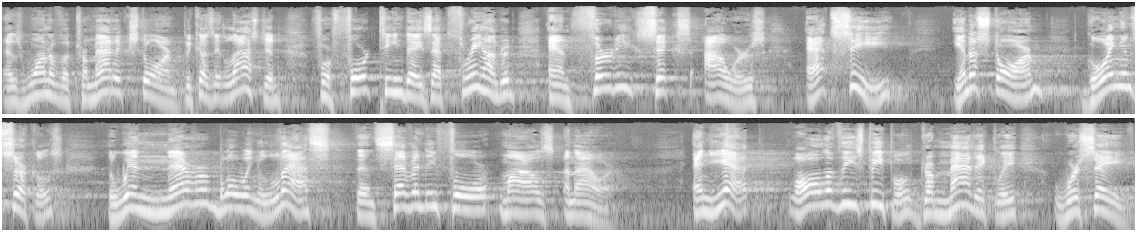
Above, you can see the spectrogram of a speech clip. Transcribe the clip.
as one of a traumatic storm because it lasted for 14 days at 336 hours at sea in a storm, going in circles, the wind never blowing less than 74 miles an hour. And yet, all of these people dramatically were saved.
